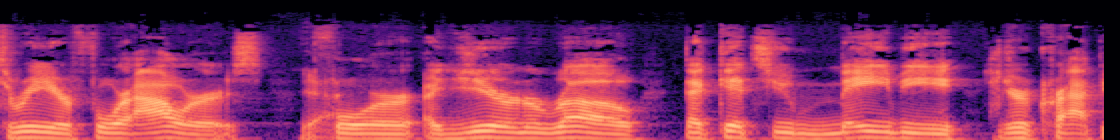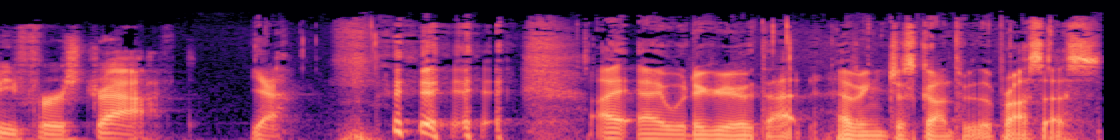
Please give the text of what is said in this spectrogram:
three or four hours yeah. for a year in a row that gets you maybe your crappy first draft. Yeah. I, I would agree with that, having just gone through the process.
